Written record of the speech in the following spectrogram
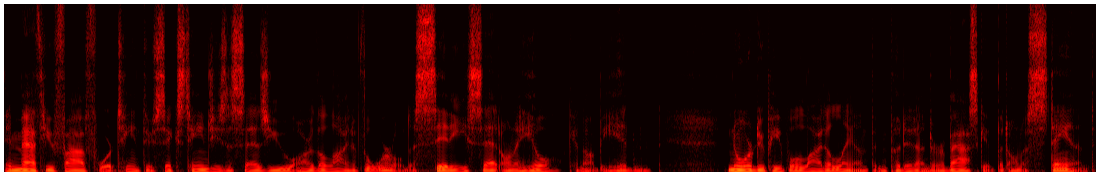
In Matthew 5 14 through 16, Jesus says, You are the light of the world. A city set on a hill cannot be hidden. Nor do people light a lamp and put it under a basket, but on a stand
